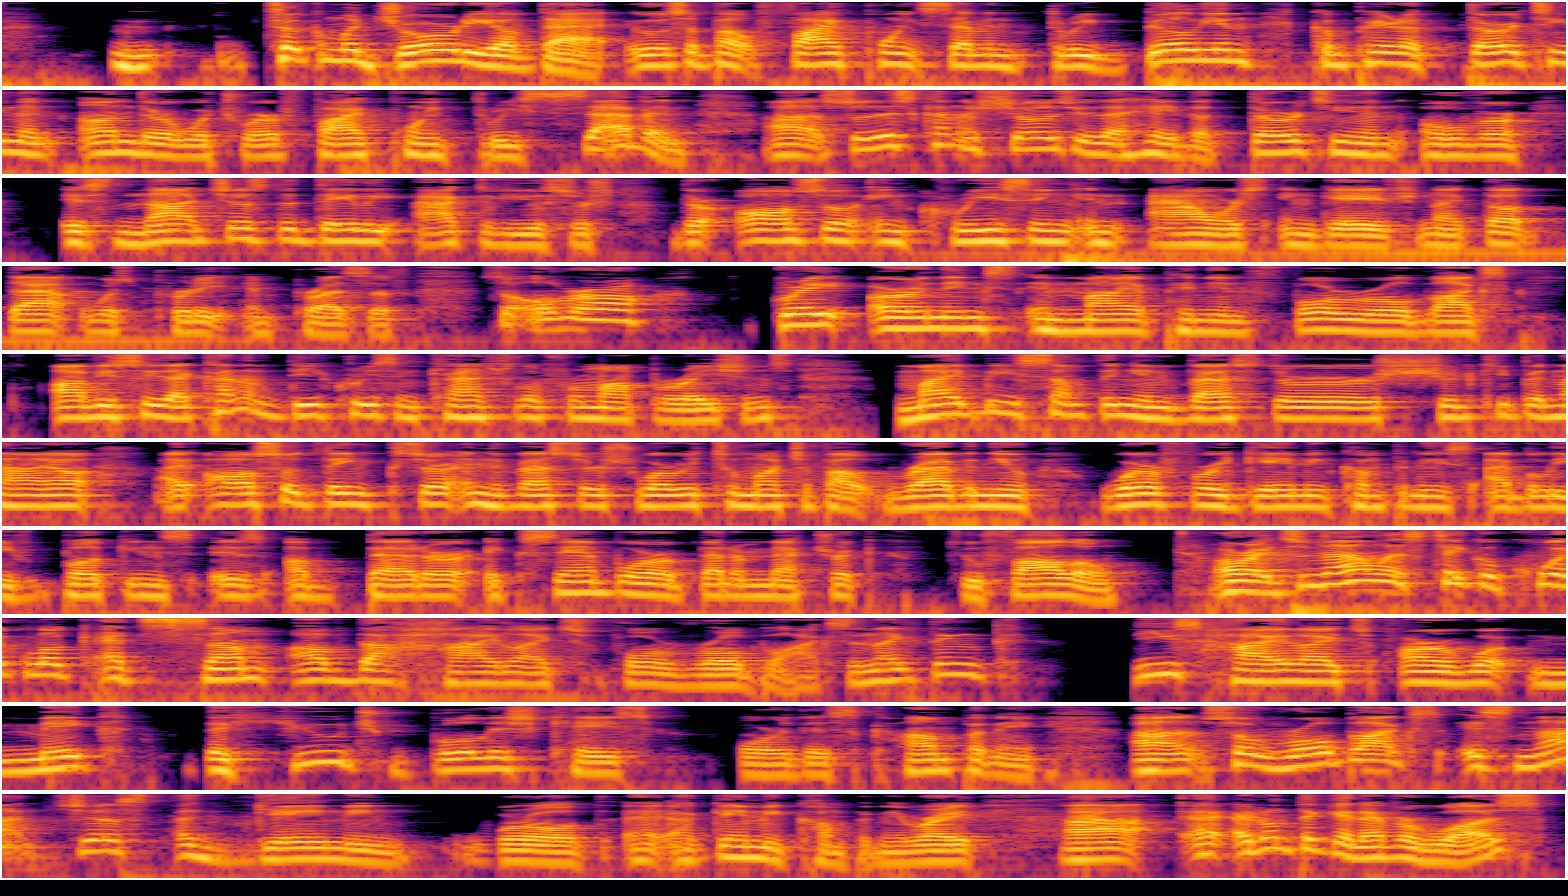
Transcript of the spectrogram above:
took a majority of that. It was about 5.73 billion compared to 13 and under, which were 5.37. Uh, so this kind of shows you that hey, the 13 and over is not just the daily active users, they're also increasing in hours engaged. And I thought that was pretty impressive. So overall, great earnings in my opinion for Roblox. Obviously, that kind of decrease in cash flow from operations might be something investors should keep an eye out. I also think certain investors worry too much about revenue, where for gaming companies, I believe bookings is a better example or a better metric to follow. All right, so now let's take a quick look at some of the highlights for Roblox. And I think these highlights are what make the huge bullish case for this company. Uh, so Roblox is not just a gaming world, a gaming company, right? Uh, I don't think it ever was,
